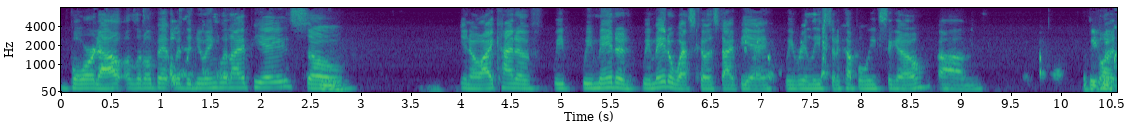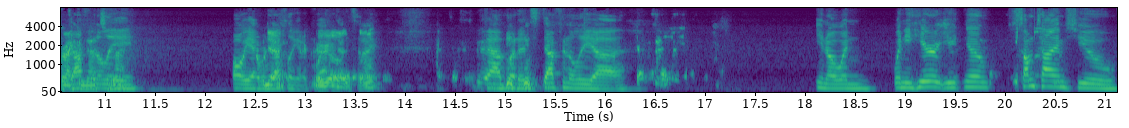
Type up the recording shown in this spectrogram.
bored out a little bit with the New England IPAs. So, you know, I kind of we we made a we made a West Coast IPA. We released it a couple weeks ago. Um, I think we're but cracking that tonight. Oh yeah, we're Yeah, definitely gonna we crack got that it tonight. Yeah, but it's definitely uh, you know, when when you hear you, you know, sometimes you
